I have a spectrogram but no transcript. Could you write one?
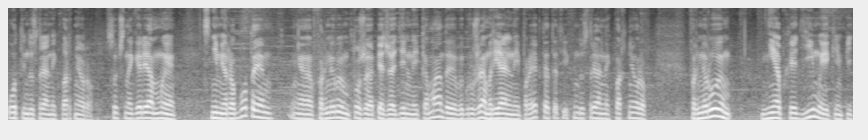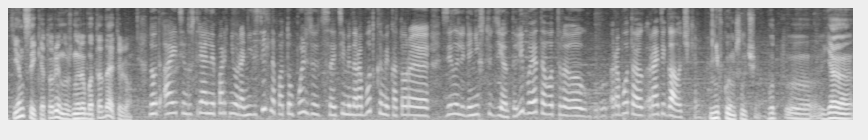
от индустриальных партнеров. Собственно говоря, мы с ними работаем, э, формируем тоже, опять же, отдельные команды, выгружаем реальные проекты от этих индустриальных партнеров, формируем необходимые компетенции, которые нужны работодателю. Но вот а эти индустриальные партнеры, они действительно потом пользуются теми наработками, которые сделали для них студенты, либо это вот э, работа ради галочки? Ни в коем случае. Вот э, я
